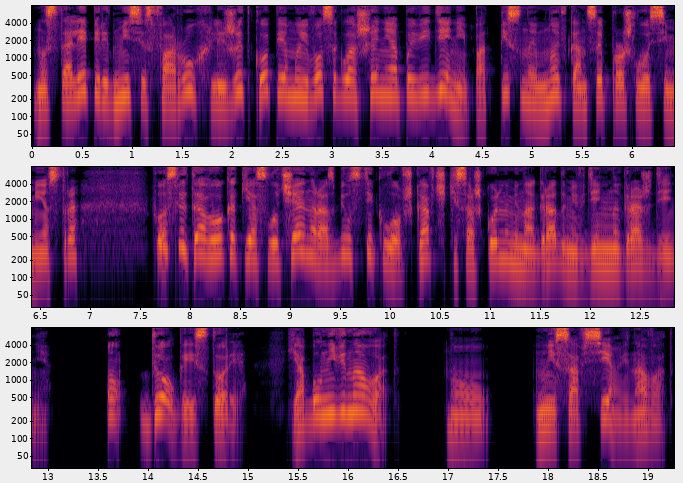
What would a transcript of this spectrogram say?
На столе перед миссис Фарух лежит копия моего соглашения о поведении, подписанное мной в конце прошлого семестра После того, как я случайно разбил стекло в шкафчике со школьными наградами в день награждения. Ну, долгая история. Я был не виноват. Ну, не совсем виноват.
